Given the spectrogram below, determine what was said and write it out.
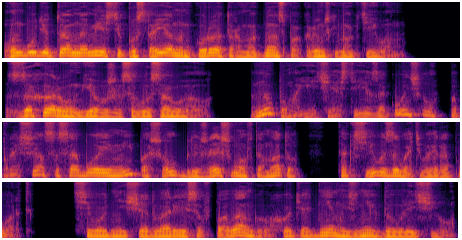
Он будет там на месте постоянным куратором от нас по крымским активам. С Захаровым я уже согласовал. Ну, по моей части я закончил, попрощался с обоими и пошел к ближайшему автомату такси вызывать в аэропорт. Сегодня еще два рейса в Палангу, хоть одним из них да улечу.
